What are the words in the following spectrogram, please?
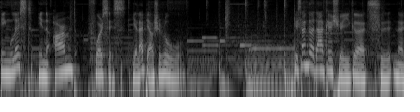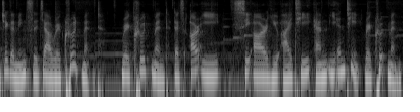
enlist in the armed forces 也来表示入伍。第三个，大家可以学一个词，那这个名词叫 recruitment。recruitment that's R E C R U I T M E N T recruitment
